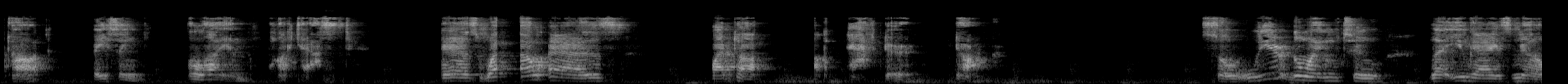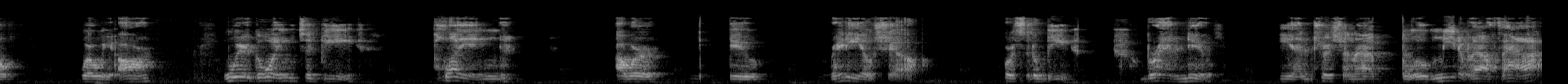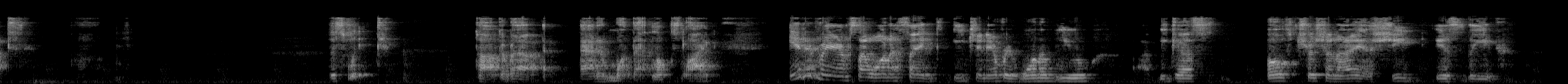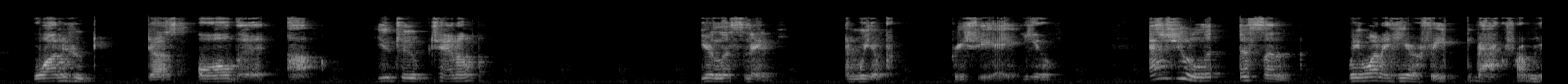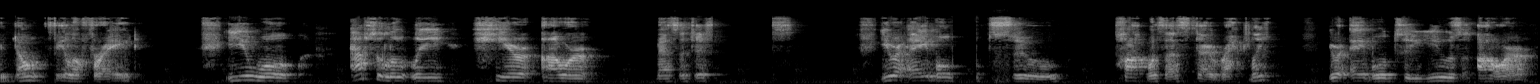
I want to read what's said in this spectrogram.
Talk Facing the Lion podcast, as well as Talk After Dark. So we're going to let you guys know where we are. We're going to be playing our new radio show. Of course, it'll be brand new. And Trish and I will meet about that this week. Talk about that and what that looks like. In advance, I want to thank each and every one of you uh, because both Trish and I, as she is the one who does all the uh, YouTube channel, you're listening, and we appreciate you. As you listen, we want to hear feedback from you. Don't feel afraid. You will absolutely hear our messages. You're able to talk with us directly. You're able to use our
